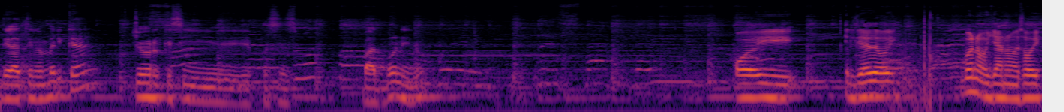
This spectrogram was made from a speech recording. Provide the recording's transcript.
De Latinoamérica, yo creo que sí, pues es Bad Bunny, ¿no? hoy, el día de hoy, bueno, ya no es hoy,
